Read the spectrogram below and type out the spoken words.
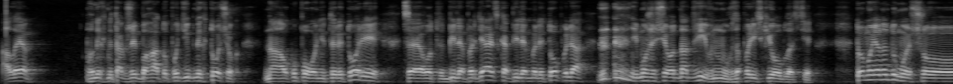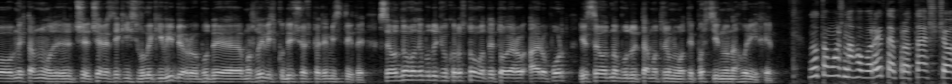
але. У них не так вже й багато подібних точок на окупованій території. Це от біля Бердянська, біля Мелітополя, і може ще одна-дві ну, в Запорізькій області. Тому я не думаю, що в них там ну через якийсь великий вибір буде можливість кудись щось перемістити. Все одно вони будуть використовувати той аеропорт і все одно будуть там отримувати постійно на горіхи. Ну то можна говорити про те, що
